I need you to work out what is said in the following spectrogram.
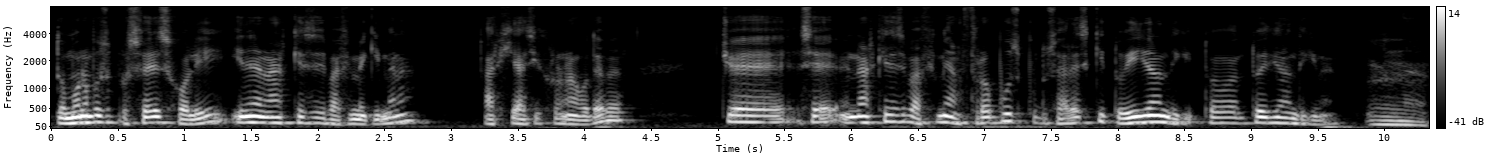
το μόνο που σου προσφέρει η σχολή είναι να έρχεσαι σε επαφή με κείμενα, αρχαία, σύγχρονα, whatever, και σε, να έρχεσαι σε επαφή με ανθρώπους που τους αρέσει το ίδιο, αντικει- το, το ίδιο αντικείμενο. Ναι.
